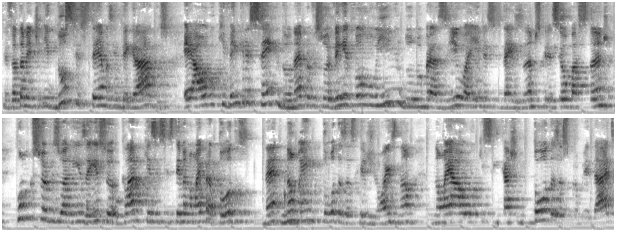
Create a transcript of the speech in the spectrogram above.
Exatamente. E dos sistemas integrados, é algo que vem crescendo, né, professor? Vem evoluindo no Brasil aí nesses 10 anos, cresceu bastante. Como que o senhor visualiza isso? Claro que esse sistema não é para todos, né? Não é em todas as regiões, não, não é algo que se encaixa em todas as propriedades,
